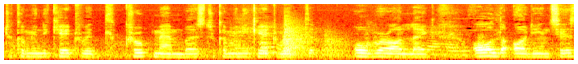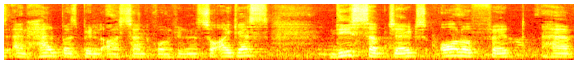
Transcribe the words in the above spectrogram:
to communicate with group members, to communicate with overall like all the audiences and help us build our self-confidence. So I guess these subjects, all of it have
